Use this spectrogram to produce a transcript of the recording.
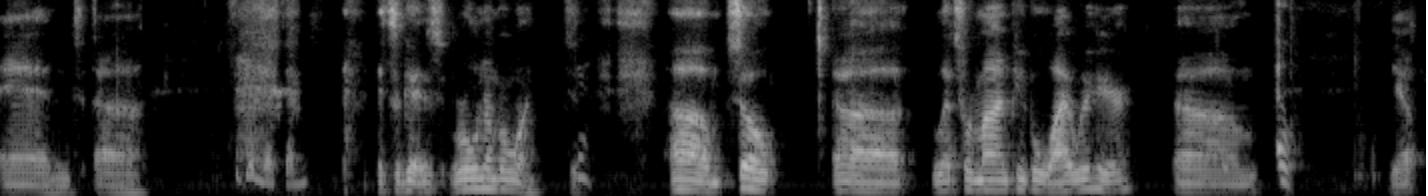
and uh it's a good listen. It's a good it's rule number one. Yeah. Um, so uh, let's remind people why we're here. Um, oh, yep.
